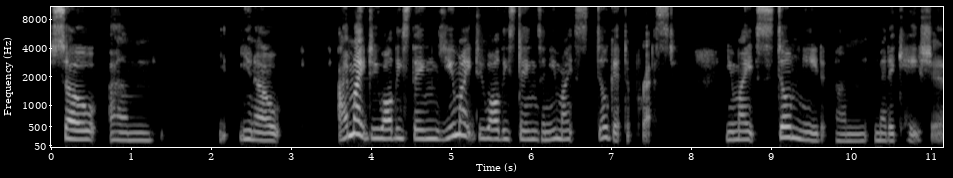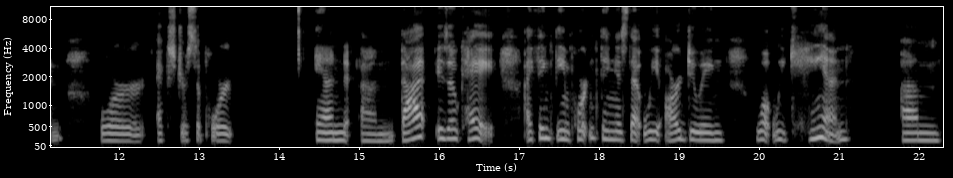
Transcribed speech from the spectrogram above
so um, y- you know i might do all these things you might do all these things and you might still get depressed you might still need um, medication or extra support And um, that is okay. I think the important thing is that we are doing what we can um,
